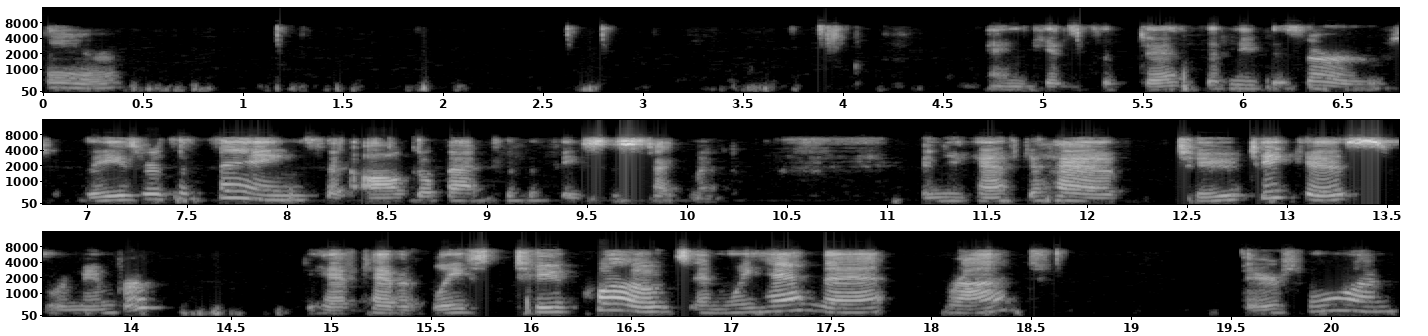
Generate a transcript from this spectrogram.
there and gets the death that he deserves. These are the things that all go back to the thesis statement. And you have to have two tikas, remember? You have to have at least two quotes, and we have that, right? There's one.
